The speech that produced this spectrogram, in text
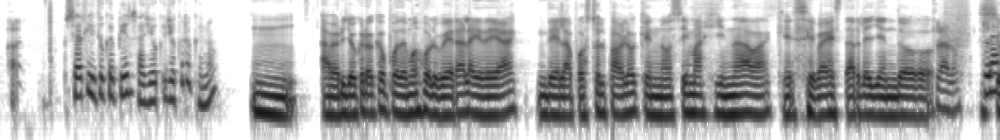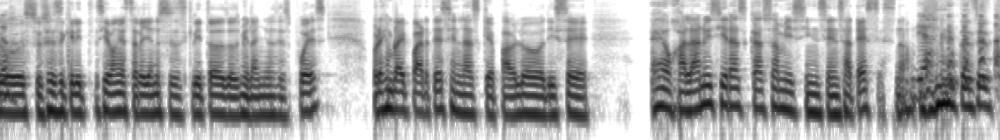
Shirley, ¿tú qué piensas? Yo, yo creo que no. Mm, a ver, yo creo que podemos volver a la idea del apóstol Pablo que no se imaginaba que se iba a estar leyendo Sus, escritos, se iban a estar leyendo sus escritos dos mil años después. Por ejemplo, hay partes en las que Pablo dice, eh, ojalá no hicieras caso a mis insensateces, ¿no? Entonces,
